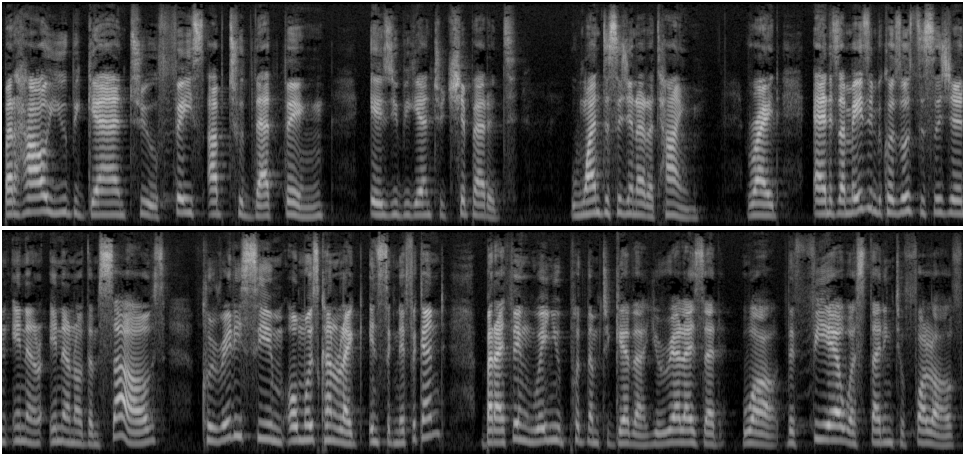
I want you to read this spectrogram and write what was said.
But how you began to face up to that thing is you began to chip at it one decision at a time, right? And it's amazing because those decisions in and, in and of themselves could really seem almost kind of like insignificant. But I think when you put them together, you realize that, wow, the fear was starting to fall off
